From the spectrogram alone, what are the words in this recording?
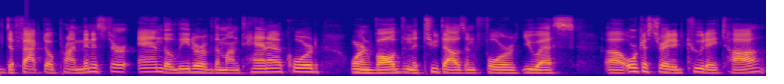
de facto prime minister, and the leader of the Montana Accord were involved in the 2004 US uh, orchestrated coup d'état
